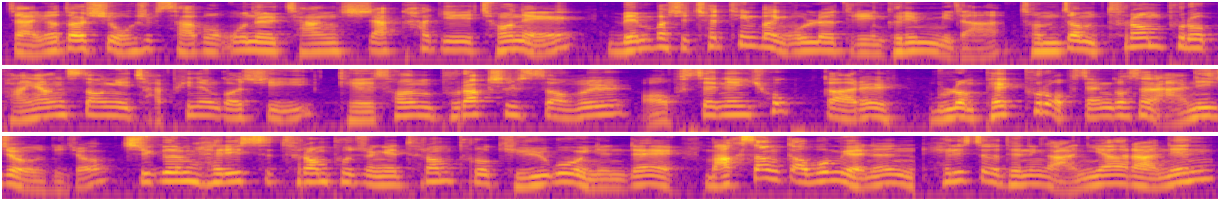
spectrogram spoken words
자, 8시 54분 오늘 장 시작하기 전에 멤버십 채팅방에 올려드린 글입니다. 점점 트럼프로 방향성이 잡히는 것이 대선 불확실성을 없애는 효과를 물론 100% 없앤 것은 아니죠. 그죠? 지금 해리스 트럼프 중에 트럼프로 길고 있는데 막상 까보면은 해리스가 되는 거 아니야 라는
